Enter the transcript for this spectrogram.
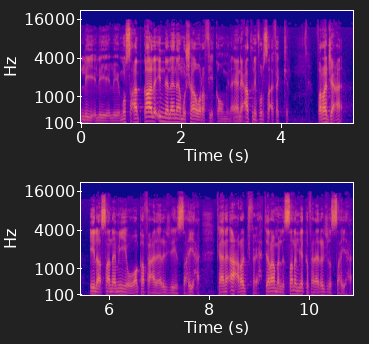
لمصعب قال إن لنا مشاورة في قومنا يعني عطني فرصة أفكر. فرجع إلى صنمه ووقف على رجله الصحيحة. كان أعرج فاحتراما للصنم يقف على رجل الصحيحة.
